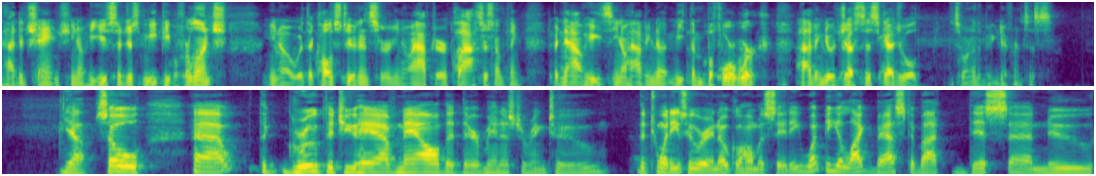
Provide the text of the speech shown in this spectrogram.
had to change. You know, he used to just meet people for lunch, you know, with the college students or, you know, after class or something. But now he's, you know, having to meet them before work, having to adjust his schedule. It's one of the big differences. Yeah. So uh, the group that you have now that they're ministering to, the 20s who are in Oklahoma City, what do you like best about this uh, new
